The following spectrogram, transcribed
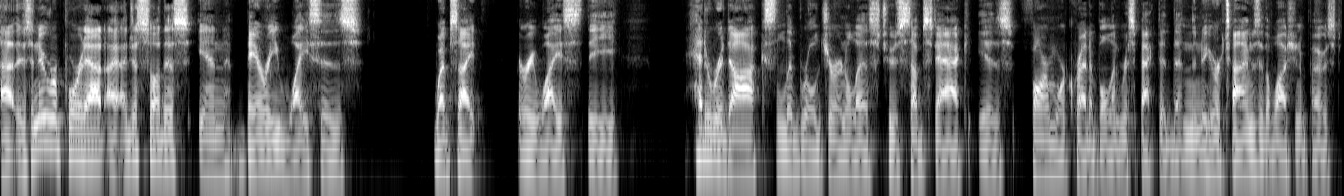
Uh, there's a new report out. I, I just saw this in Bari Weiss's website, Bari Weiss, the heterodox liberal journalist whose Substack is far more credible and respected than the New York Times or the Washington Post.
